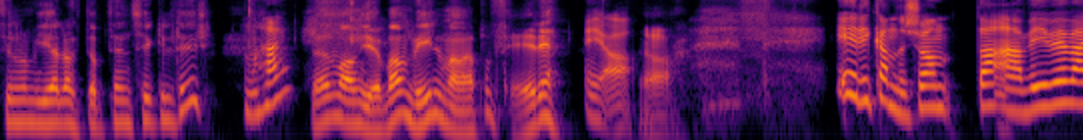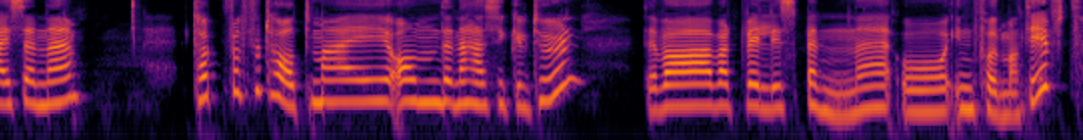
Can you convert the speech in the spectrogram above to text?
selv om vi har lagt opp til en sykkeltur. Nei. Men man gjør hva man vil, man er på ferie. Ja. ja. Erik Andersson, da er vi ved veis ende. Takk for at du fortalte meg om denne her sykkelturen. Det har vært veldig spennende og informativt.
